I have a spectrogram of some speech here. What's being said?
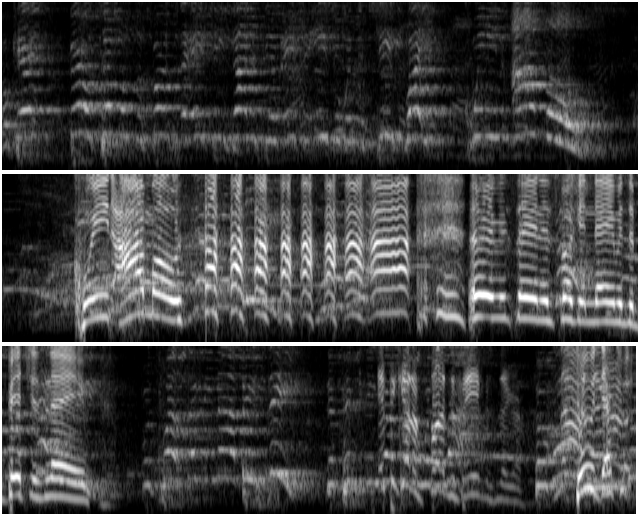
okay? Pharaoh Thutmose the first of the 18th dynasty of ancient Egypt with the chief wife, Queen Amos. Queen Amo. They're even saying his fucking name is a bitch's name. From 1279 BC, depicting It'd be kind of fun to debate this nigga. Nah, Dude, nigga, that's what-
